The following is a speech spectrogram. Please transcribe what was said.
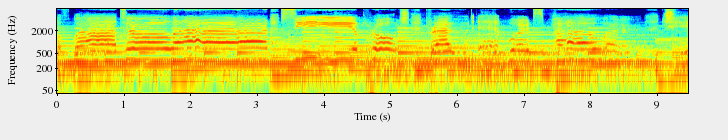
of battle hour. See approach proud Edward's power, chains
